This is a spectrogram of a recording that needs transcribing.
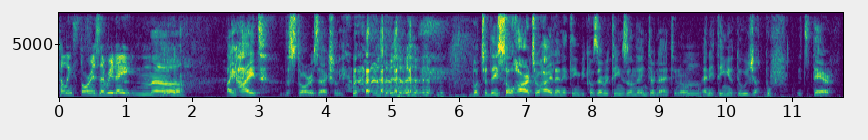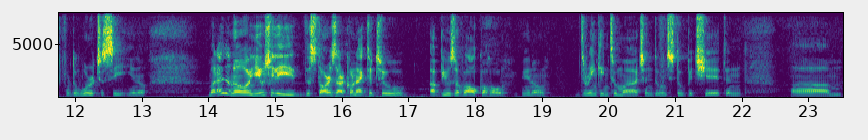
telling stories every day. No, I hide the stories actually. but today's so hard to hide anything because everything's on the internet. You know, mm. anything you do is just poof, it's there for the world to see. You know, but I don't know. Usually the stories are connected to abuse of alcohol. You know, drinking too much and doing stupid shit and um,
